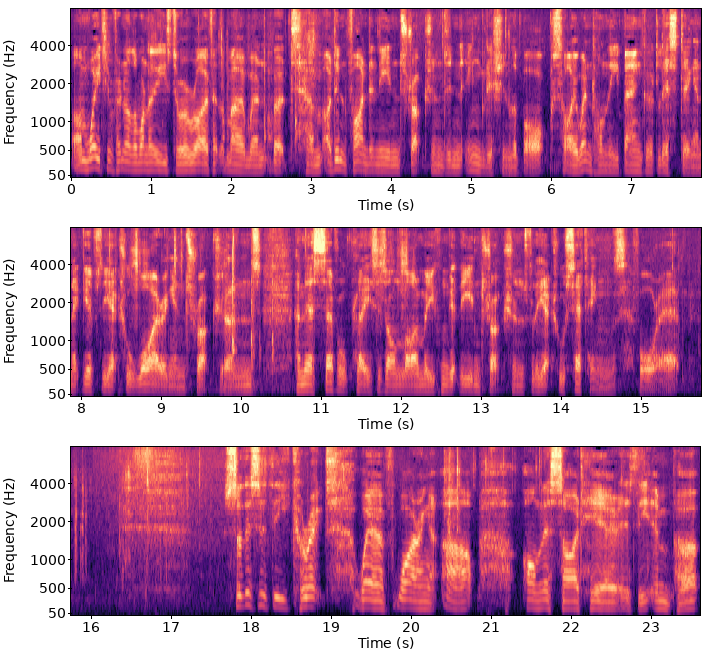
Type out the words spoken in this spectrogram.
I'm waiting for another one of these to arrive at the moment, but um, I didn't find any instructions in English in the box. I went on the Banggood listing and it gives the actual wiring instructions, and there's several places online where you can get the instructions for the actual settings for it. So this is the correct way of wiring it up. On this side here is the input,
